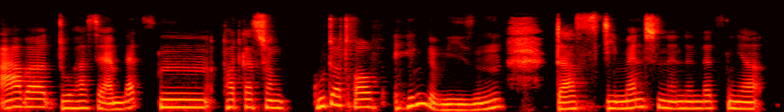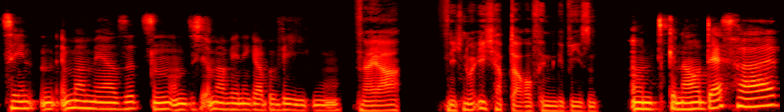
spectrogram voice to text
Aber du hast ja im letzten Podcast schon gut darauf hingewiesen, dass die Menschen in den letzten Jahrzehnten immer mehr sitzen und sich immer weniger bewegen. Naja, nicht nur ich habe darauf hingewiesen. Und genau deshalb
